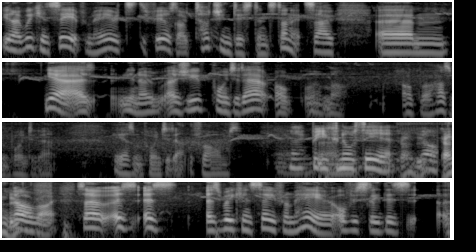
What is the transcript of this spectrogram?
you know we can see it from here. It's, it feels like touching distance, doesn't it? So, um, yeah, as, you know, as you've pointed out, Og- well, Ogvar hasn't pointed out. He hasn't pointed out the farms. No, but you can all see it. Can do. Can do. Oh right. So as as as we can see from here, obviously there's uh,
